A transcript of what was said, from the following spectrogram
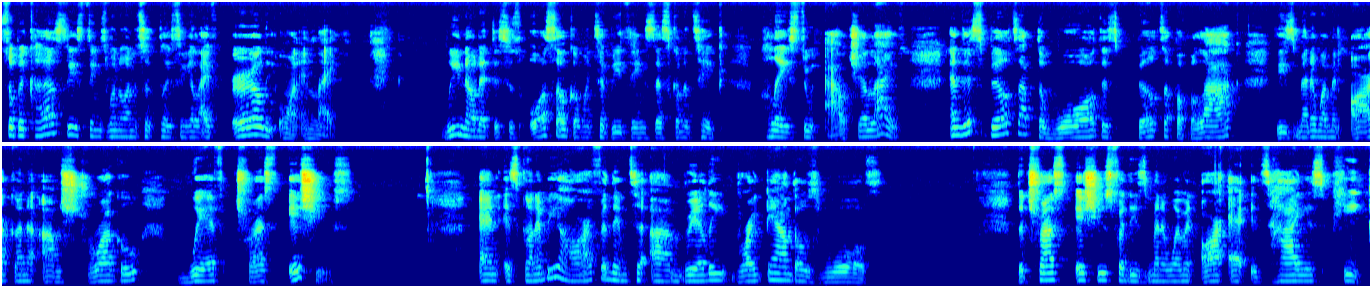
So, because these things went on and took place in your life early on in life, we know that this is also going to be things that's going to take place throughout your life. And this builds up the wall, this builds up a block. These men and women are going to um, struggle with trust issues. And it's going to be hard for them to um, really break down those walls. The trust issues for these men and women are at its highest peak.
